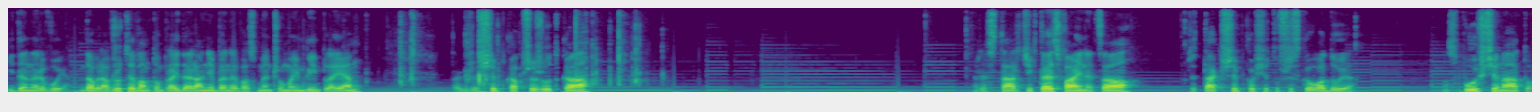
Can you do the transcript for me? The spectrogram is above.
i denerwuje. Dobra, wrzucę Wam tą Pridera, nie będę Was męczył moim gameplayem. Także szybka przerzutka. Restarcik. To jest fajne, co? Że tak szybko się tu wszystko ładuje. No spójrzcie na to.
